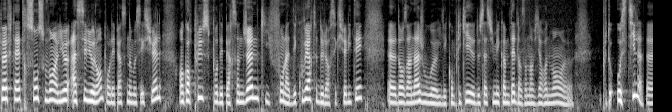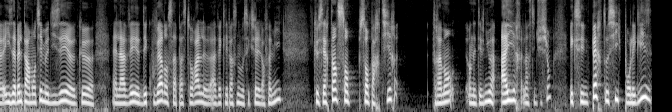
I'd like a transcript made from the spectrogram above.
peuvent être, sont souvent un lieu assez violent pour les personnes homosexuelles, encore plus pour des personnes jeunes qui font la découverte de leur sexualité euh, dans un âge où euh, il est compliqué de s'assumer comme tel dans un environnement plutôt hostile. Isabelle Parmentier me disait que elle avait découvert dans sa pastorale avec les personnes homosexuelles et leurs familles que certains, sans, sans partir, vraiment en étaient venus à haïr l'institution et que c'est une perte aussi pour l'Église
